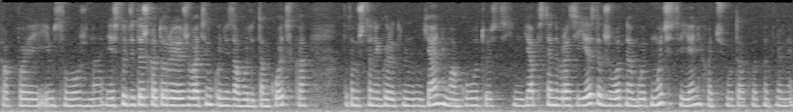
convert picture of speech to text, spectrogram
как бы им сложно. Есть люди даже, которые животинку не заводят, там котика, потому что они говорят, я не могу, то есть я постоянно в разъездах, животное будет мучиться, я не хочу так вот, например.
